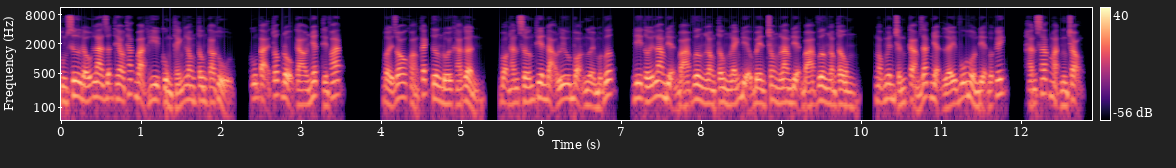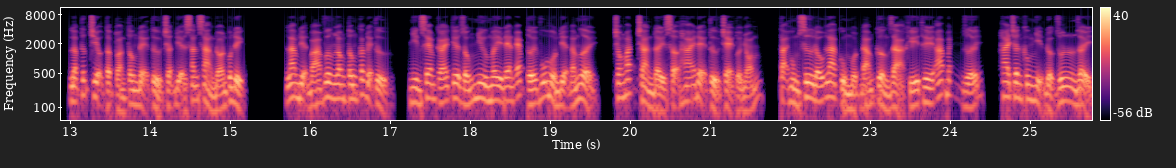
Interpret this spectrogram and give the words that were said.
hùng sư đấu la dẫn theo thác bạt hy cùng thánh long tông cao thủ, cũng tại tốc độ cao nhất tiến phát bởi do khoảng cách tương đối khá gần, bọn hắn sớm thiên đạo lưu bọn người một bước, đi tới lam điện bá vương long tông lãnh địa bên trong lam điện bá vương long tông. Ngọc nguyên chấn cảm giác nhận lấy vũ hồn điện đột kích, hắn sát mặt nghiêm trọng, lập tức triệu tập toàn tông đệ tử trận địa sẵn sàng đón quân địch. Lam điện bá vương long tông các đệ tử, nhìn xem cái kia giống như mây đen ép tới vũ hồn điện đám người, trong mắt tràn đầy sợ hãi đệ tử trẻ tuổi nhóm. Tại hùng sư đấu la cùng một đám cường giả khí thế áp bách dưới, hai chân không nhịn được run rẩy.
